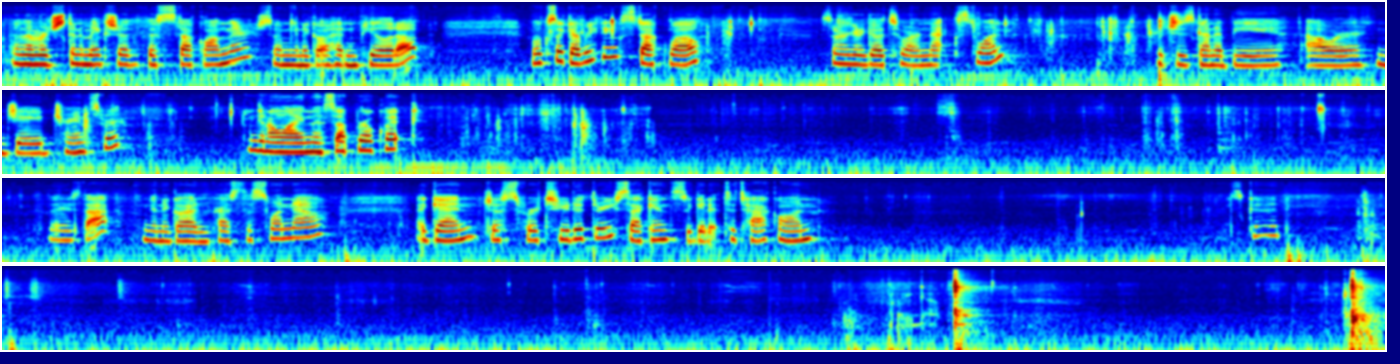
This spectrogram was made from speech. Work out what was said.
And then we're just going to make sure that this stuck on there, so I'm going to go ahead and peel it up. Looks like everything's stuck well. So we're going to go to our next one, which is going to be our jade transfer. I'm going to line this up real quick. So there's that. I'm going to go ahead and press this one now. Again, just for two to three seconds to get it to tack on. It's good.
